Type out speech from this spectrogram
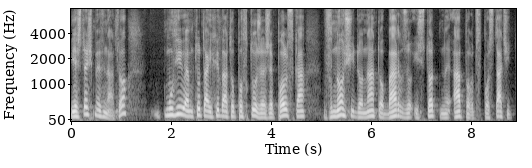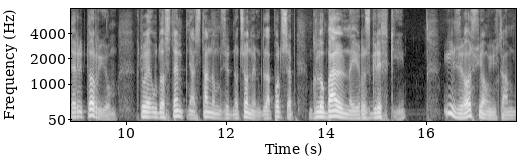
Jesteśmy w NATO. Mówiłem tutaj, chyba to powtórzę, że Polska wnosi do NATO bardzo istotny aport w postaci terytorium, które udostępnia Stanom Zjednoczonym dla potrzeb globalnej rozgrywki i z Rosją, i tam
